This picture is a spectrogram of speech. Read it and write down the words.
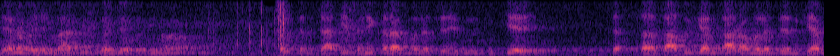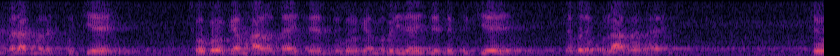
બેનો પછી વાતચીત ઘણી ખરાબ મળે છે એ પૂછીએ. સાધુ કેમ સારા મળે છે કેમ ખરાબ મળે છે પૂછીએ. છોકરો કેમ સારો થાય છે છોકરો કેમ બગડી જાય છે તે પૂછીએ. તો બધું ખુલાસો થાય. જો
